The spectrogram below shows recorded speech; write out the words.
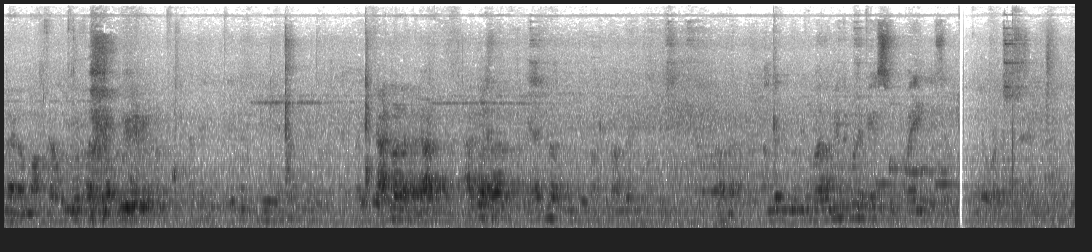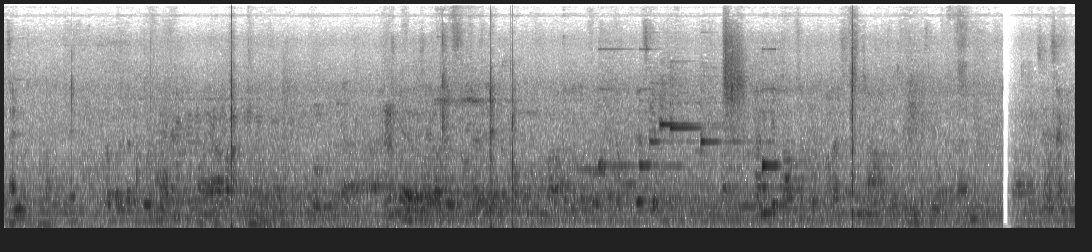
मैडम आप అందరికి వాళ్ళ మీద కూడా కేసు ఫైల్ చేశారు సెకండ్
